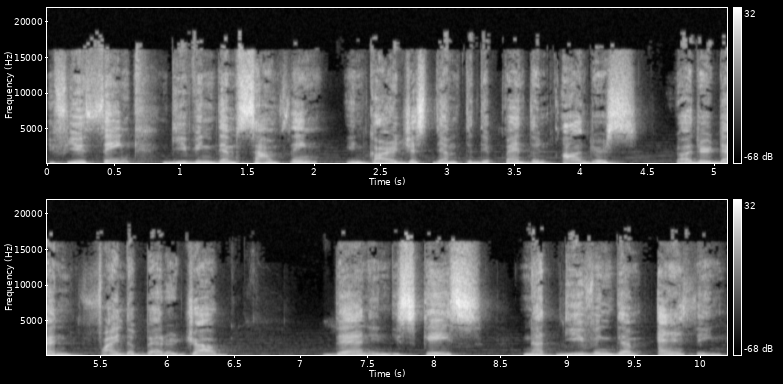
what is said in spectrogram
If you think giving them something encourages them to depend on others rather than find a better job, then in this case, not giving them anything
